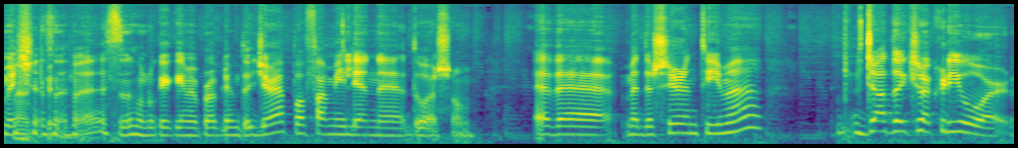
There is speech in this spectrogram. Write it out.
me okay. qenëse nuk e kemi problem këto gjëra, po familjen e dua shumë. Edhe me dëshirën time, gjatë do e kisha krijuar,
